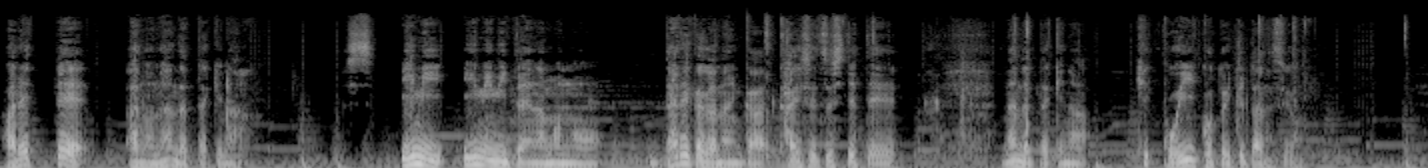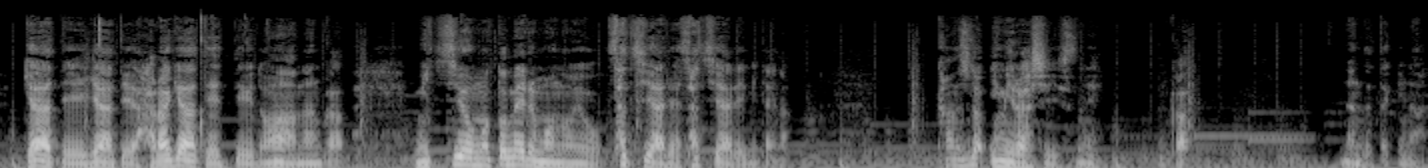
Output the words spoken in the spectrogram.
あれって、あの、なんだったっけな？意味、意味みたいなものを、誰かがなんか解説してて、なんだったっけな？結構いいこと言ってたんですよ。ギャーテー、ギャーテー、腹ギャーテーっていうのは、なんか、道を求めるものよ、幸あれ、幸あれ、みたいな感じの意味らしいですね。なんか、なんだったっけな。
